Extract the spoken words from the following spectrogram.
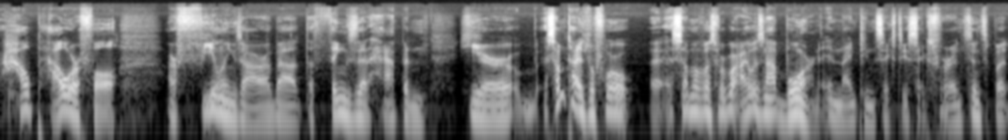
how powerful our feelings are about the things that happen here. Sometimes before uh, some of us were born. I was not born in 1966, for instance, but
